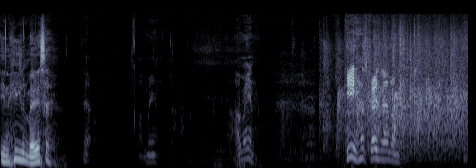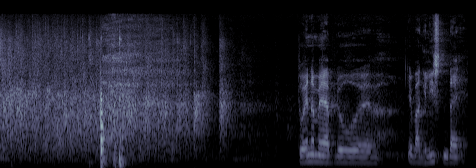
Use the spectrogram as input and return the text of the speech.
en hel masse. Ja. Amen. Amen. Giv Hans Christian Du ender med at blive øh, evangelisten dag.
